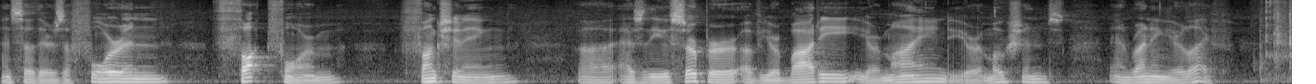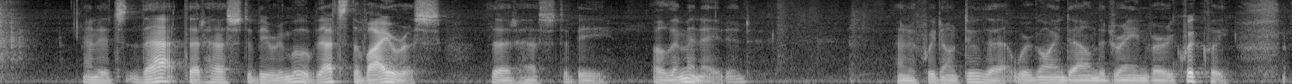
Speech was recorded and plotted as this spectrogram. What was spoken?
And so there's a foreign thought form functioning uh, as the usurper of your body, your mind, your emotions, and running your life. And it's that that has to be removed. That's the virus that has to be eliminated. And if we don't do that, we're going down the drain very quickly.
